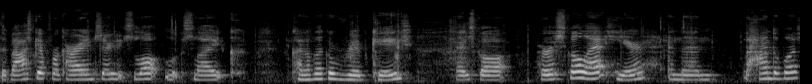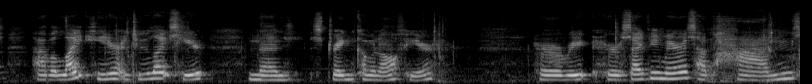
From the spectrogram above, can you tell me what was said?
the basket for carrying Sir Hoots-a-Lot looks like, kind of like a rib cage. And it's got her skullette here, and then the handlebars have a light here and two lights here, and then string coming off here. Her her side view mirrors have hands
